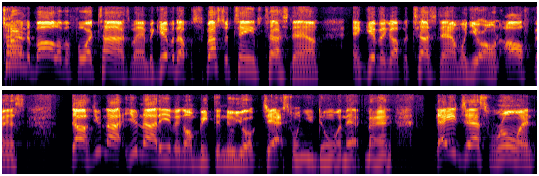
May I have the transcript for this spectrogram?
Turning the ball over four times, man, but giving up a special teams touchdown and giving up a touchdown when you're on offense, dog, you're not you're not even gonna beat the New York Jets when you're doing that, man. They just ruined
